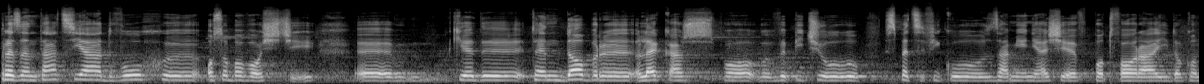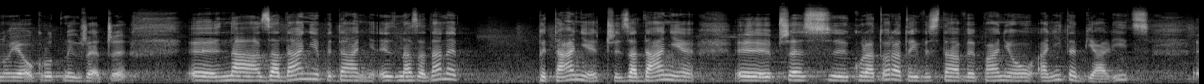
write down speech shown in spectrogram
prezentacja dwóch y, osobowości, y, kiedy ten dobry lekarz po wypiciu specyfiku zamienia się w potwora i dokonuje okrutnych rzeczy, na zadanie pytanie, na zadane pytanie czy zadanie y, przez kuratora tej wystawy, panią Anitę Bialic, y,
